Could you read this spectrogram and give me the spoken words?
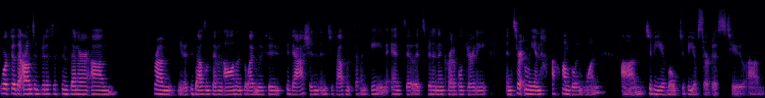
worked at the Arlington Food Assistance Center um, from you know 2007 on until I moved to to Dash in, in 2017. And so it's been an incredible journey and certainly an, a humbling one um, to be able to be of service to um,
